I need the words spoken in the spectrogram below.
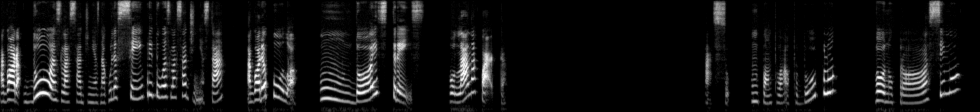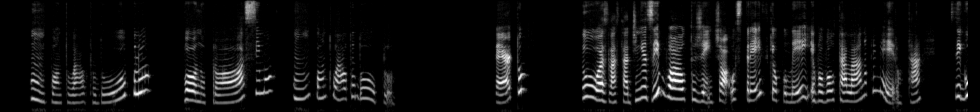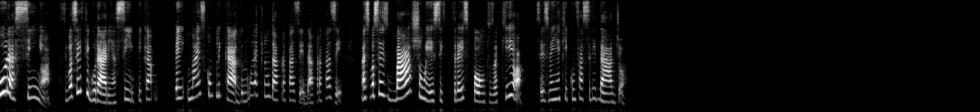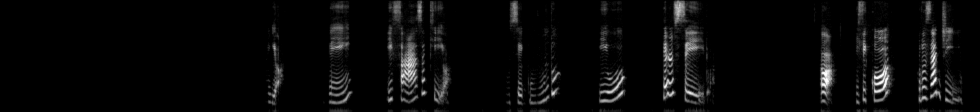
Agora, duas laçadinhas na agulha, sempre duas laçadinhas, tá? Agora eu pulo, ó. Um, dois, três. Vou lá na quarta. faço um ponto alto duplo, vou no próximo, um ponto alto duplo, vou no próximo, um ponto alto duplo, certo? Duas laçadinhas e volto, gente, ó, os três que eu pulei, eu vou voltar lá no primeiro, tá? Segura assim, ó, se vocês segurarem assim, fica bem mais complicado. Não é que não dá para fazer, dá para fazer. Mas se vocês baixam esses três pontos aqui, ó, vocês vêm aqui com facilidade, ó. Aí, ó. Vem e faz aqui, ó. O segundo e o terceiro. Ó, e ficou cruzadinho.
